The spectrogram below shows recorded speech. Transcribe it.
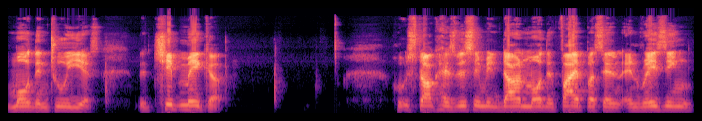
more than two years. The chip maker whose stock has recently been down more than 5% and raising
